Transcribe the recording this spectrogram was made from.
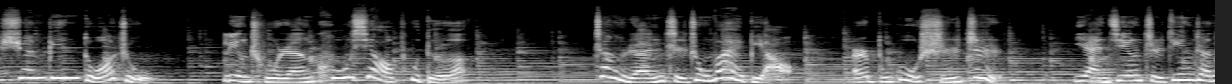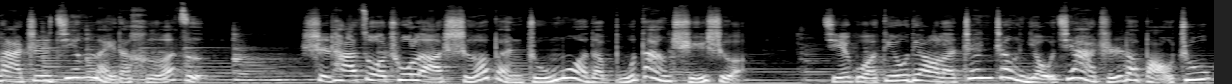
喧宾夺主，令楚人哭笑不得。郑人只重外表，而不顾实质。眼睛只盯着那只精美的盒子，使他做出了舍本逐末的不当取舍，结果丢掉了真正有价值的宝珠。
